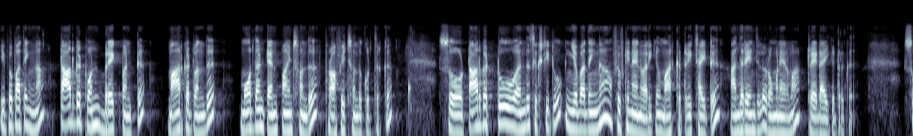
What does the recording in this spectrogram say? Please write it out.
இப்போ பார்த்தீங்கன்னா டார்கெட் ஒன் பிரேக் பண்ணிட்டு மார்க்கெட் வந்து மோர் தென் டென் பாயிண்ட்ஸ் வந்து ப்ராஃபிட்ஸ் வந்து கொடுத்துருக்கு. ஸோ டார்கெட் டூ வந்து சிக்ஸ்டி டூ இங்கே பார்த்தீங்கன்னா ஃபிஃப்டி நைன் வரைக்கும் மார்க்கெட் ரீச் ஆகிட்டு அந்த ரேஞ்சில் ரொம்ப நேரமாக ட்ரேட் ஆகிக்கிட்டு இருக்கு. ஸோ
